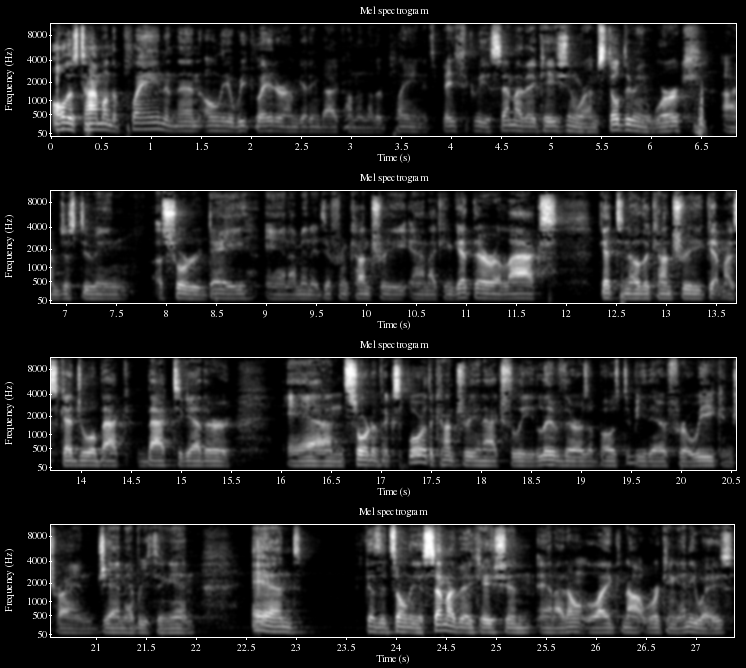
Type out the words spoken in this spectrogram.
all this time on the plane and then only a week later I'm getting back on another plane. It's basically a semi vacation where I'm still doing work. I'm just doing a shorter day and I'm in a different country and I can get there, relax, get to know the country, get my schedule back back together and sort of explore the country and actually live there as opposed to be there for a week and try and jam everything in. And because it's only a semi vacation and I don't like not working anyways,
